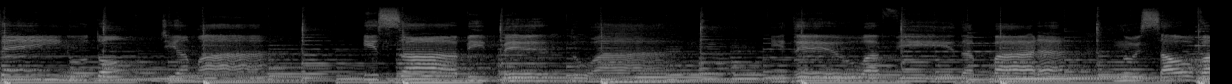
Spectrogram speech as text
tem o dom de amar e sabe perdoar, e deu a vida para nos salvar.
